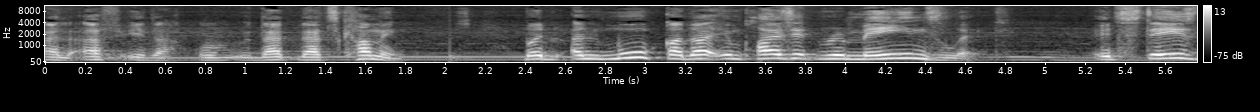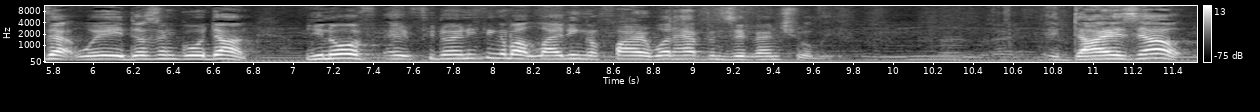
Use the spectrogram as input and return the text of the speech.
الأفئدة. That, that's coming. But al-muqada implies it remains lit. It stays that way, it doesn't go down. You know, if, if you know anything about lighting a fire, what happens eventually? It dies out.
